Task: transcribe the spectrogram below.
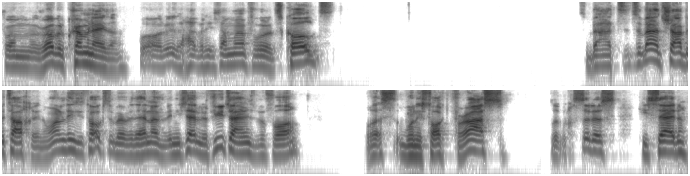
from Robert Kremenizer, well, I have it somewhere for it's called. About it's about Shabbat Tachin. One of the things he talks about over there, and, he said it a few times before, when he's talked for us, he said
